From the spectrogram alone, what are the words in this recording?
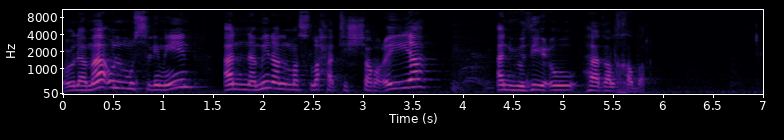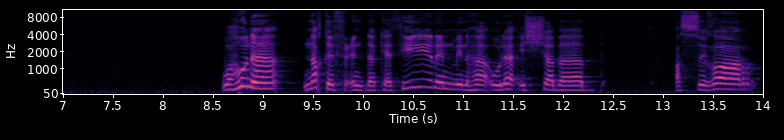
علماء المسلمين أن من المصلحة الشرعية أن يذيعوا هذا الخبر. وهنا نقف عند كثير من هؤلاء الشباب الصغار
